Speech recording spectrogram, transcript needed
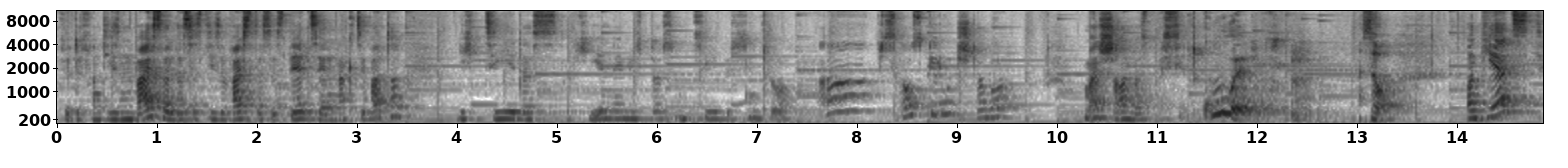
Ich würde von diesem Weiß, weil das ist diese Weiß, das ist der Zellenaktivator. Ich ziehe das, hier nehme ich das und ziehe ein bisschen so. Ah, ist ausgerutscht, aber mal schauen, was passiert. Cool. So, und jetzt,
